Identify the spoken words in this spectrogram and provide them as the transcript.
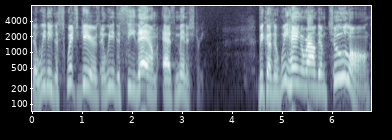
that we need to switch gears and we need to see them as ministry. Because if we hang around them too long,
